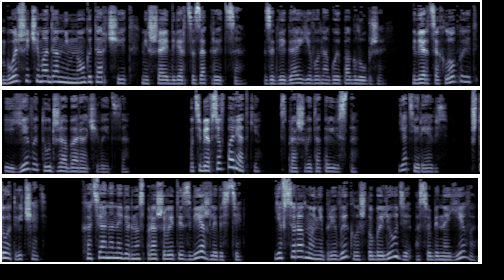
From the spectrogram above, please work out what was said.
Больше чемодан немного торчит, мешает дверце закрыться. Задвигаю его ногой поглубже. Дверца хлопает, и Ева тут же оборачивается. «У тебя все в порядке?» — спрашивает отрывисто. Я теряюсь. Что отвечать? Хотя она, наверное, спрашивает из вежливости, я все равно не привыкла, чтобы люди, особенно Ева,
